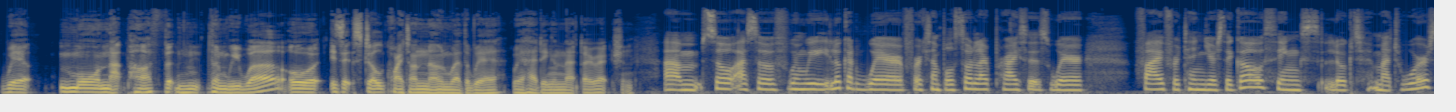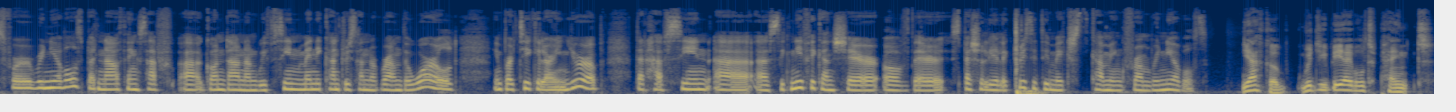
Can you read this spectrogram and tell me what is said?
we're more on that path than than we were, or is it still quite unknown whether we're we're heading in that direction? Um, so, as of when we look at where, for example, solar prices were five or 10 years ago, things looked much worse for renewables, but now things have uh, gone down. And we've seen many countries around the world, in particular in Europe, that have seen uh, a significant share of their, especially electricity mix, coming from renewables. Yacob, would you be able to paint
